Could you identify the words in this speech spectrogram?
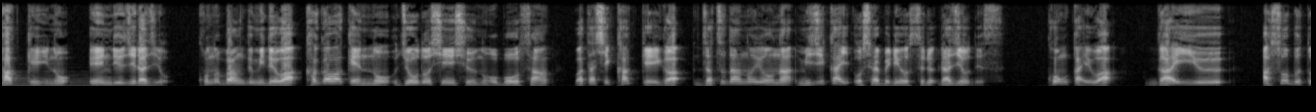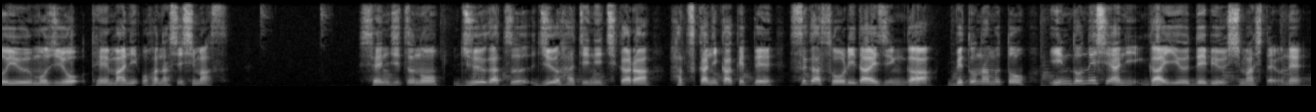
各系の遠流寺ラジオ。この番組では香川県の浄土真宗のお坊さん、私各系が雑談のような短いおしゃべりをするラジオです。今回は外遊、遊ぶという文字をテーマにお話しします。先日の10月18日から20日にかけて菅総理大臣がベトナムとインドネシアに外遊デビューしましたよね。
